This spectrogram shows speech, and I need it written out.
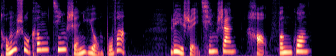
桐树坑精神永不忘。绿水青山好风光。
